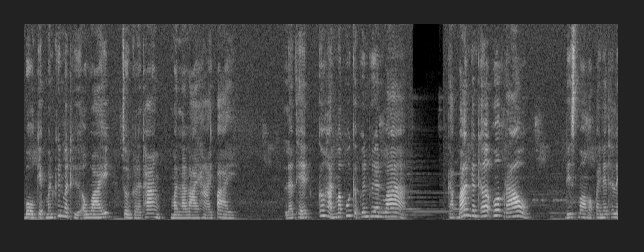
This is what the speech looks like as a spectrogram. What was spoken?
โบเก็บมันขึ้นมาถือเอาไว้ จนกระทั่งมันละลายหายไป และเท็ดก็หันมาพูดกับเพื่อนๆว่า กลับบ้านกันเถอะพวกเรา ดิสมองออกไปในทะเล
